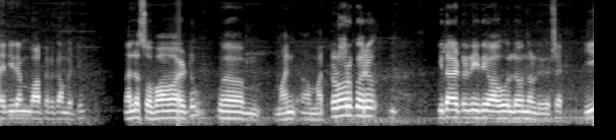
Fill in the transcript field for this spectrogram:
ശരീരം വാർത്തെടുക്കാൻ പറ്റും. നല്ല സ്വഭാവമായിട്ട് മറ്റുള്ളവർക്കൊരു ഇതായിട്ട് രീതി ആവുമല്ലോ എന്നുള്ളത് പക്ഷേ ഈ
